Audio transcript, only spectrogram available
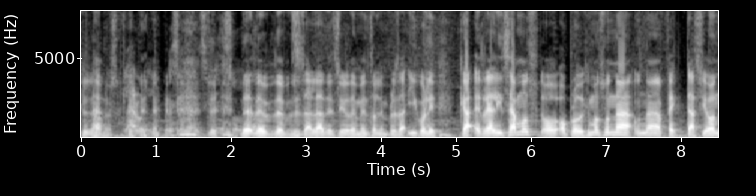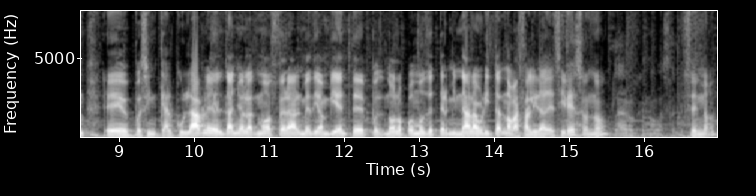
claro. pues claro la empresa va a decir eso. De, de, a decir de la empresa, híjole, realizamos o, produjimos una, una afectación eh, pues incalculable, el daño a la atmósfera, al medio ambiente, pues no lo podemos determinar ahorita, no va a salir a decir eso, ¿no? Claro que no va a salir. Sí, ¿no?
